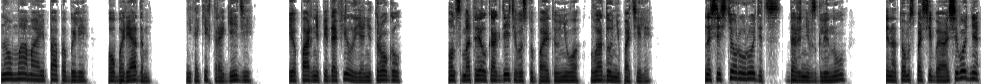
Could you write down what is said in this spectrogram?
но мама и папа были оба рядом. Никаких трагедий. Ее парня педофила я не трогал. Он смотрел, как дети выступают, и у него ладони потели. На сестер уродец даже не взглянул. И на том спасибо. А сегодня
